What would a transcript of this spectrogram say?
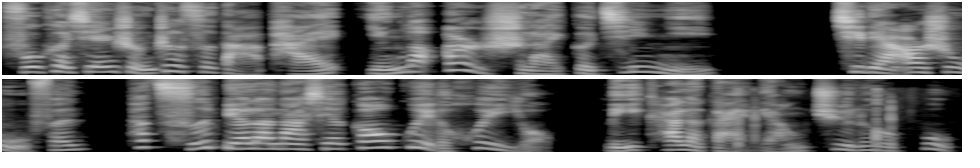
福克先生这次打牌赢了二十来个基尼。七点二十五分，他辞别了那些高贵的会友，离开了改良俱乐部。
